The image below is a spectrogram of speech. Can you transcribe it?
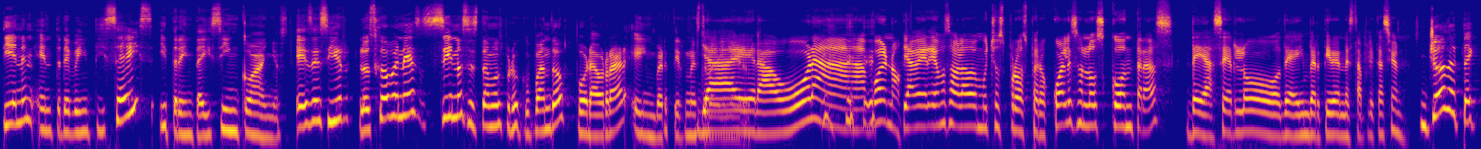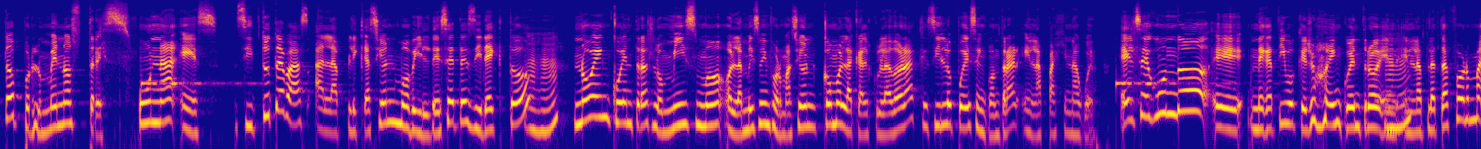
tienen entre 26 y 35 años. Es decir, los jóvenes sí nos estamos preocupando por ahorrar e invertir nuestro ya dinero. Ya era hora. bueno, ya ver, hemos hablado de muchos pros, pero ¿cuáles son los contras de hacerlo, de invertir en esta aplicación? Yo detecto por lo menos tres. Una es si tú te vas a la aplicación móvil de CETES Directo, no encuentras lo mismo o la misma información como la calculadora que sí lo puedes encontrar en la página web. El segundo eh, negativo que yo encuentro en, la plataforma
